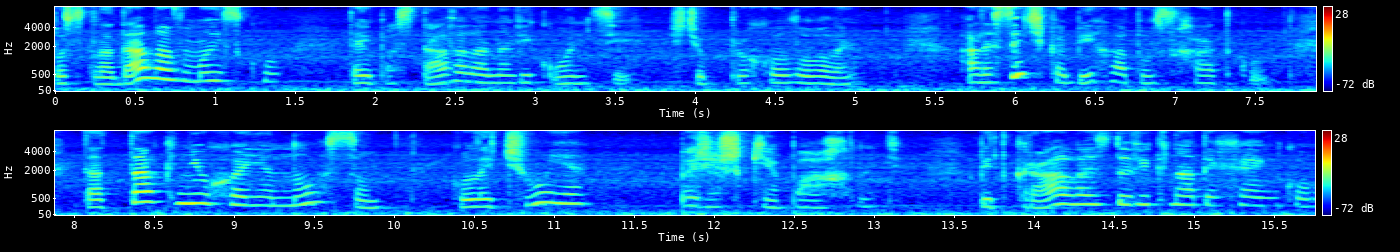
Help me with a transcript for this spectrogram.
поскладала в миску та й поставила на віконці, щоб прохололи. А лисичка бігла повз хатку та так нюхає носом, коли чує, пиріжки пахнуть. Підкралась до вікна тихенько,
